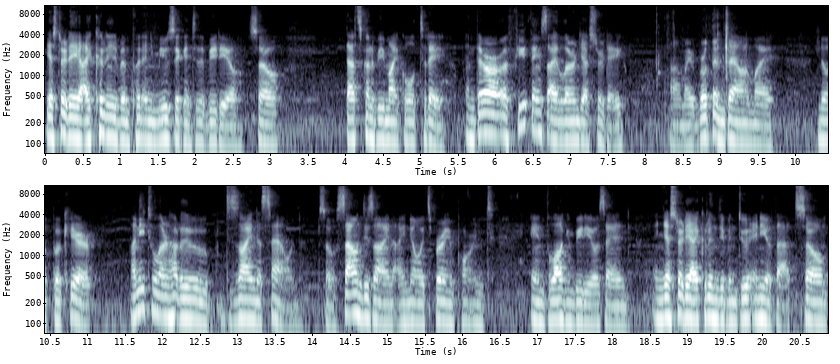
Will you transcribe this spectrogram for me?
Yesterday I couldn't even put any music into the video so that's gonna be my goal today. And there are a few things I learned yesterday. Um, I wrote them down in my notebook here. I need to learn how to design the sound. So sound design, I know it's very important in vlogging videos and and yesterday I couldn't even do any of that. So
